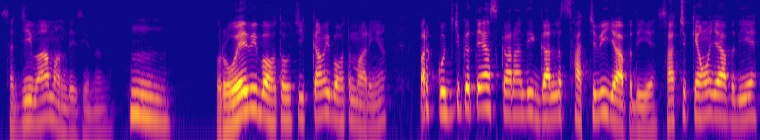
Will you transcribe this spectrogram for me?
ਸੱਜੀ ਬਾਹ ਮੰਨਦੇ ਸੀ ਉਹਨਾਂ ਨੂੰ। ਹੂੰ। ਰੋਏ ਵੀ ਬਹੁਤ ਉਹ ਚੀਕਾਂ ਵੀ ਬਹੁਤ ਮਾਰੀਆਂ। ਪਰ ਕੁਝ ਕੁ ਇਤਿਹਾਸਕਾਰਾਂ ਦੀ ਗੱਲ ਸੱਚ ਵੀ ਜਾਪਦੀ ਹੈ। ਸੱਚ ਕਿਉਂ ਜਾਪਦੀ ਹੈ?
